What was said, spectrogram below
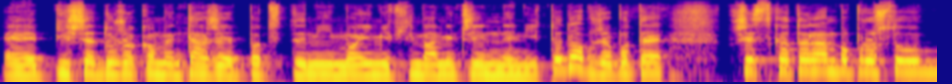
e, pisze dużo komentarzy pod tymi moimi filmami czy innymi. To dobrze, bo te wszystko to nam po prostu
